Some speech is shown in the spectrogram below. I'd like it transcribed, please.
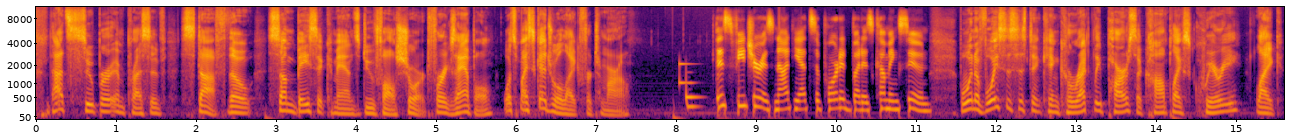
That's super impressive stuff, though some basic commands do fall short. For example, what's my schedule like for tomorrow? This feature is not yet supported but is coming soon. But when a voice assistant can correctly parse a complex query, like,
